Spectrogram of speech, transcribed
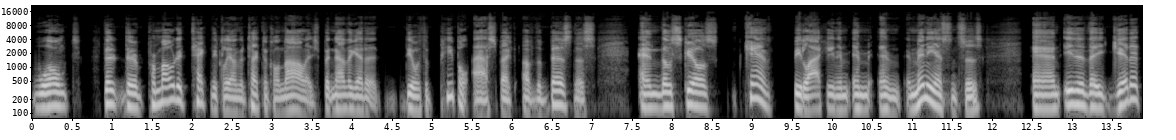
won't. They're they're promoted technically on the technical knowledge, but now they got to deal with the people aspect of the business, and those skills can be lacking in, in, in, in many instances. And either they get it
